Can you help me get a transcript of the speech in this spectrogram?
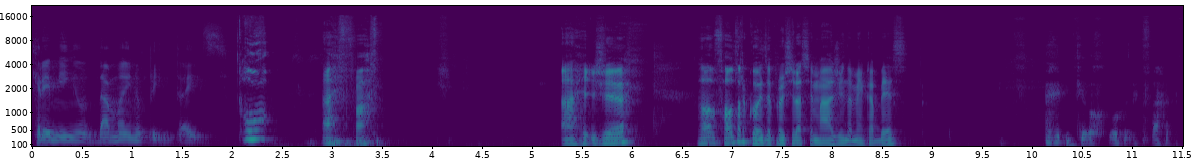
Creminho da mãe no pinto, é isso. Uh! Ai, fa... Ai, Jean. Fala fala outra coisa pra eu tirar essa imagem da minha cabeça. que horror, Fábio.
